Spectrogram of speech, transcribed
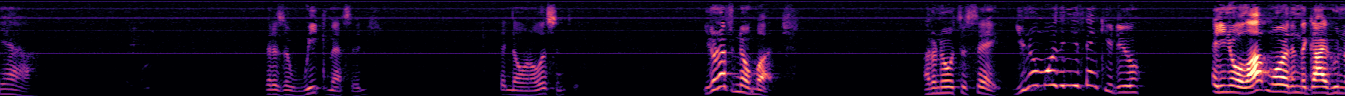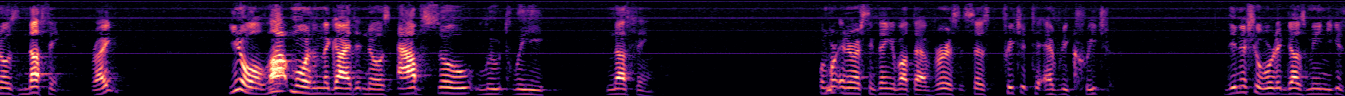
yeah. That is a weak message that no one will listen to. You don't have to know much. I don't know what to say. You know more than you think you do. And you know a lot more than the guy who knows nothing, right? You know a lot more than the guy that knows absolutely nothing. One more interesting thing about that verse it says, preach it to every creature. The initial word it does mean you can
